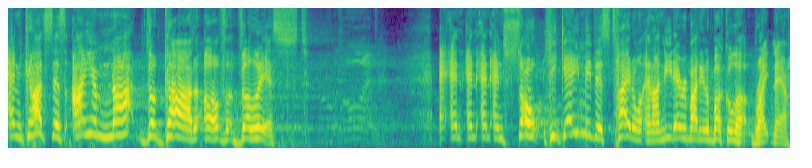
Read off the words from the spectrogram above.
And God says, I am not the God of the list. And, and, and, and so he gave me this title, and I need everybody to buckle up right now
